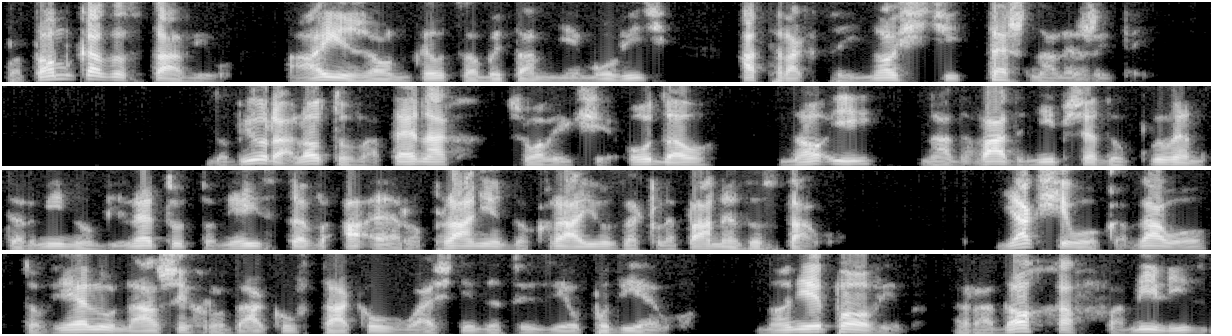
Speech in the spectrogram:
potomka zostawił, a i żonkę, co by tam nie mówić, atrakcyjności też należytej. Do biura lotu w Atenach człowiek się udał, no i na dwa dni przed upływem terminu biletu to miejsce w aeroplanie do kraju zaklepane zostało. Jak się okazało, to wielu naszych rodaków taką właśnie decyzję podjęło. No nie powiem, radocha w familii z,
